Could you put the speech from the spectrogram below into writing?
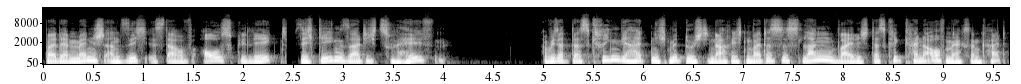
Weil der Mensch an sich ist darauf ausgelegt, sich gegenseitig zu helfen. Aber wie gesagt, das kriegen wir halt nicht mit durch die Nachrichten, weil das ist langweilig, das kriegt keine Aufmerksamkeit.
